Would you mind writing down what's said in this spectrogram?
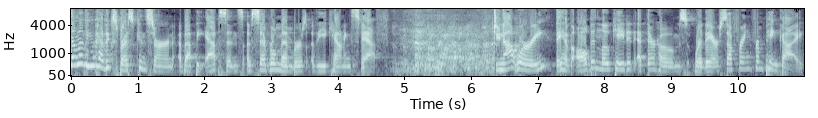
Some of you have expressed concern about the absence of several members of the accounting staff. Do not worry, they have all been located at their homes where they are suffering from pink eye,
